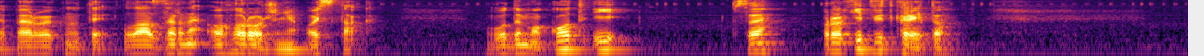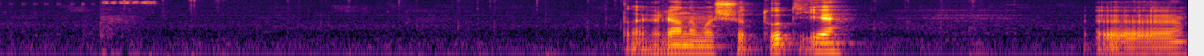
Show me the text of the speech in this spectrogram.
Тепер виконати лазерне огородження. Ось так. Вводимо код і все. Прохід відкрито. Так, глянемо, що тут є. Е...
